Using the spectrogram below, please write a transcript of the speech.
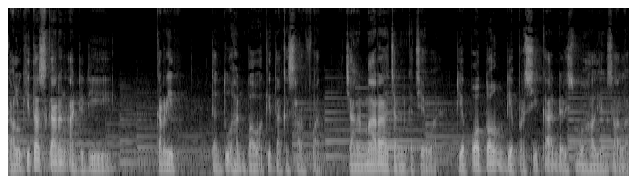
kalau kita sekarang ada di kerit dan Tuhan bawa kita ke salvat, jangan marah, jangan kecewa. Dia potong, dia bersihkan dari semua hal yang salah.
